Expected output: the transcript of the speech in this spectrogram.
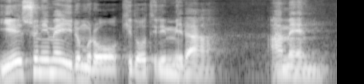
예수님의 이름으로 기도드립니다. 아멘.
